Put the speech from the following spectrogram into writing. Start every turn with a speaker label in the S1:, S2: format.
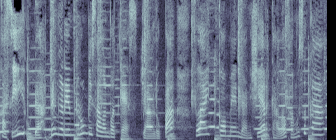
S1: kasih udah dengerin Rumpi Salon Podcast. Jangan lupa like, komen, dan share kalau kamu suka.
